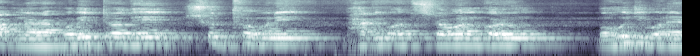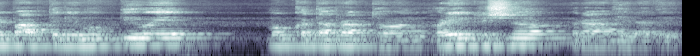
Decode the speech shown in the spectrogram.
আপনারা পবিত্র দেহে শুদ্ধ মনে ভাগবত শ্রবণ করুন। বহু জীবনের পাপ থেকে মুক্তি হয়ে মোক্ষতা প্রাপ্ত হন। হরে কৃষ্ণ, রাধে রাধে।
